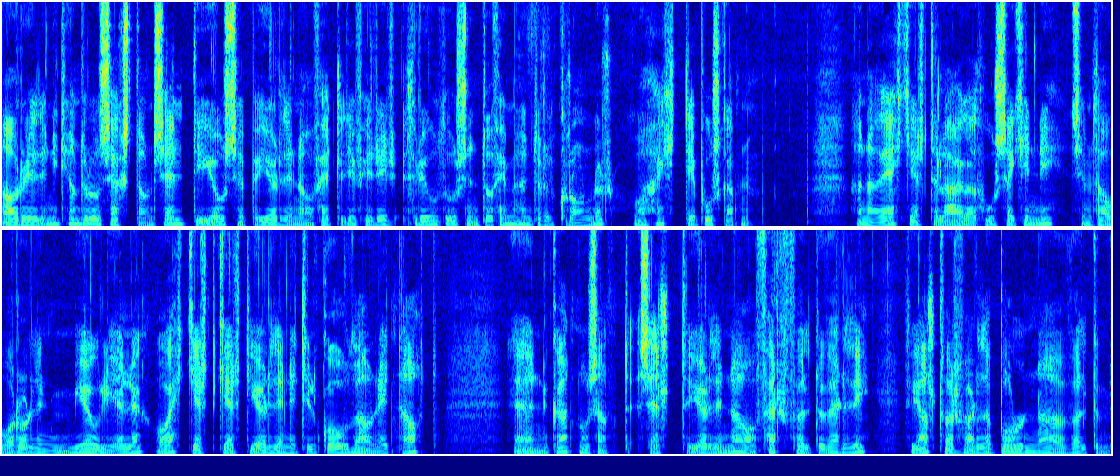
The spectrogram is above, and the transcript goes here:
Árið 1916 seldi Jósef jörðina á felli fyrir 3500 krónur og hætti búskapnum. Hann hafði ekkert lagað húsakinni sem þá voru orðin mjög léleg og ekkert gert jörðinni til góða á neitt nátt en gæt nú samt selt jörðina á ferföldu verði því allt var farið að bólna af völdum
